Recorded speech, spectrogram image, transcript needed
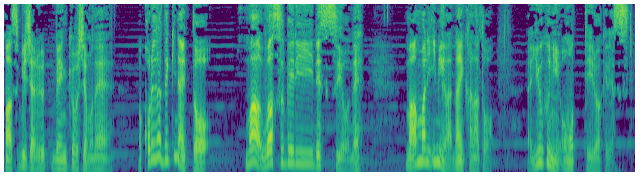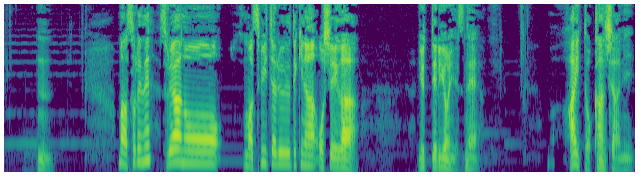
まあ、スピーチャル勉強してもね、これができないと、まあ、上滑りですよね。まあ、あんまり意味がないかなというふうに思っているわけです。うん。まあ、それね、それはあのまあ、スピーチャル的な教えが言ってるようにですね、愛と感謝に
